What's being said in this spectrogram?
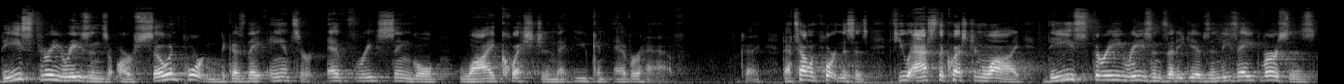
These three reasons are so important because they answer every single why question that you can ever have. Okay? That's how important this is. If you ask the question why, these three reasons that he gives in these eight verses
